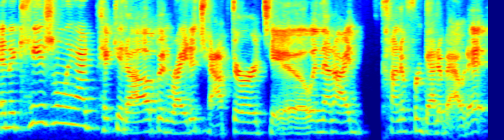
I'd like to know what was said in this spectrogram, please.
And occasionally i'd pick it up and write a chapter or two and then i'd kind of forget about it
